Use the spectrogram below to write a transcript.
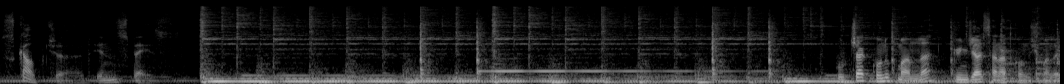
sculptured in space. Çak Konukman'la güncel sanat konuşmaları.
